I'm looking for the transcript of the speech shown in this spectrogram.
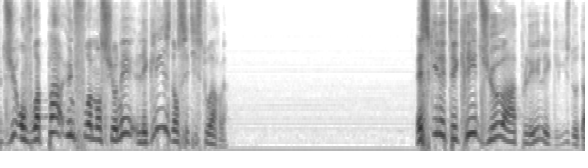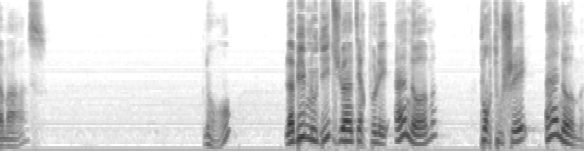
Dieu, on ne voit pas une fois mentionner l'Église dans cette histoire-là. Est-ce qu'il est écrit Dieu a appelé l'Église de Damas? Non. La Bible nous dit Dieu a interpellé un homme pour toucher un homme.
